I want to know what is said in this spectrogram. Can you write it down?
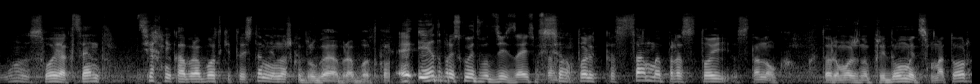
Ну, свой акцент. Техника обработки, то есть там немножко другая обработка. Э, И это происходит вот здесь, за этим Все, станком. только самый простой станок, который можно придумать. Мотор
